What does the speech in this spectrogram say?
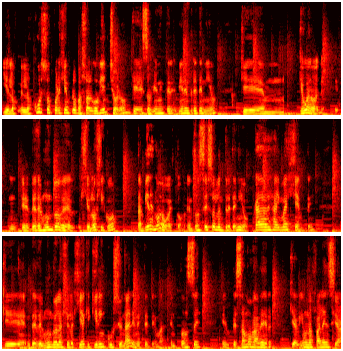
Y en los, en los, cursos, por ejemplo, pasó algo bien choro, que eso es bien, bien entretenido, que, mm, que bueno, eh, desde el mundo de, geológico también es nuevo esto. Entonces eso es lo entretenido. Cada vez hay más gente que desde el mundo de la geología que quiere incursionar en este tema. Entonces empezamos a ver que había una falencia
